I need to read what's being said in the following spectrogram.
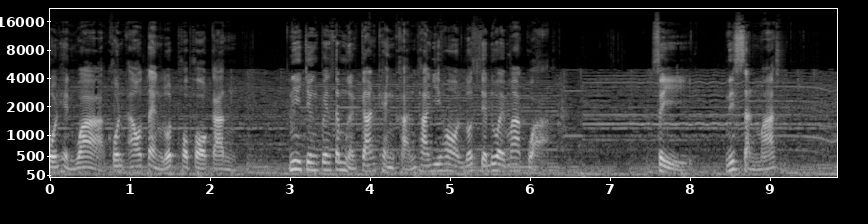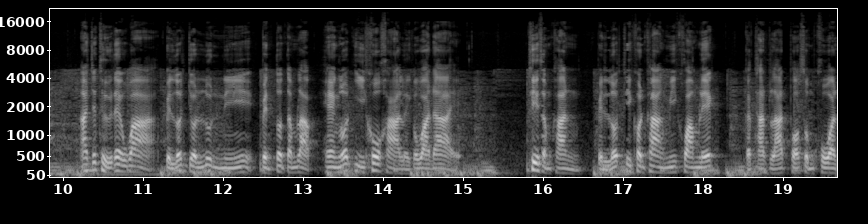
คนเห็นว่าคนเอาแต่งรถพอๆกัน นี่จึงเป็นเสมือนการแข่งขันทางยี่ห้อรถเสียด้วยมากกว่า 4. Nissan March อาจจะถือได้ว่าเป็นรถยนต์รุ่นนี้เป็นต้นตำรับแห่งรถอีโคคาร์เลยก็ว่าได้ ที่สำคัญเป็นรถที่ค่อนข้างมีความเล็ก กระทัดรัดพอสมควร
